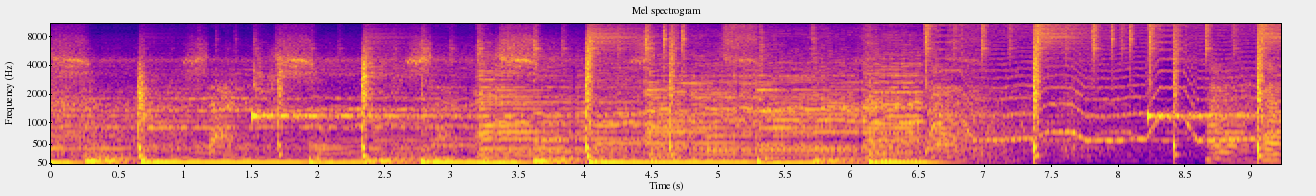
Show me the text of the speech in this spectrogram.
Silence. Silence. Silence.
